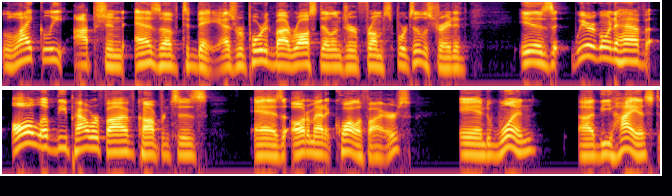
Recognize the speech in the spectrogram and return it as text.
likely option as of today, as reported by Ross Dellenger from Sports Illustrated, is we are going to have all of the Power Five conferences as automatic qualifiers, and one, uh, the highest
